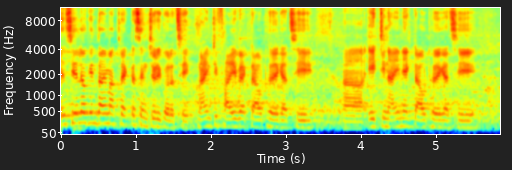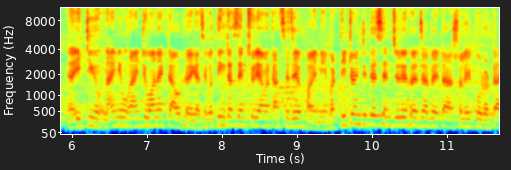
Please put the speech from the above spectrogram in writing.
এনসিএলেও কিন্তু আমি মাত্র একটা সেঞ্চুরি করেছি। নাইনটি ফাইভ একটা আউট হয়ে গেছি এইটি নাইনে একটা আউট হয়ে গেছি এইটি নাইনটি নাইনটি ওয়ানে একটা আউট হয়ে গেছে। বা তিনটা সেঞ্চুরি আমার কাছে যে হয়নি। বাট টি টোয়েন্টিতে সেঞ্চুরি হয়ে যাবে এটা আসলেই পুরোটা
